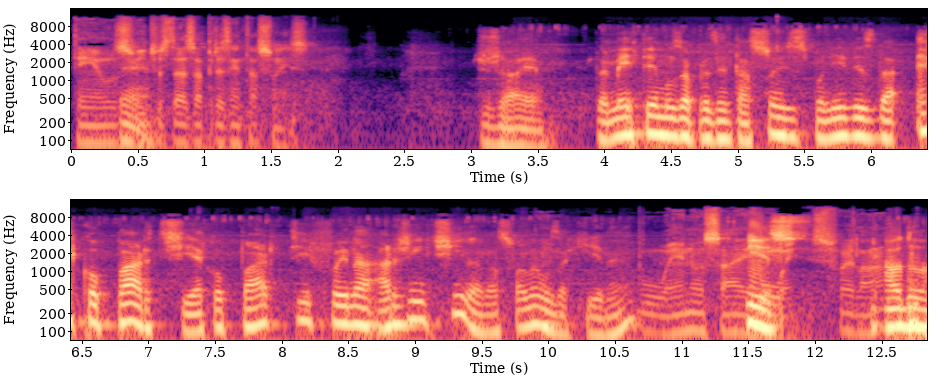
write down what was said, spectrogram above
Tem os é. vídeos das apresentações. Joia. Também temos apresentações disponíveis da Ecopart. Ecopart foi na Argentina, nós falamos aqui, né? Buenos Aires Isso. foi lá. Final do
